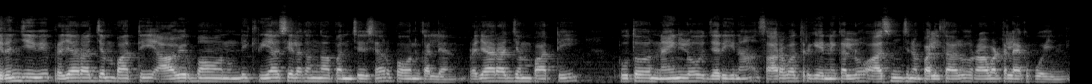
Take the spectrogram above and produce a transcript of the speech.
చిరంజీవి ప్రజారాజ్యం పార్టీ ఆవిర్భావం నుండి క్రియాశీలకంగా పనిచేశారు Pawan Kalyan. Prajarajyam party two thousand నైన్లో జరిగిన సార్వత్రిక ఎన్నికల్లో ఆశించిన ఫలితాలు రాబట్టలేకపోయింది.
